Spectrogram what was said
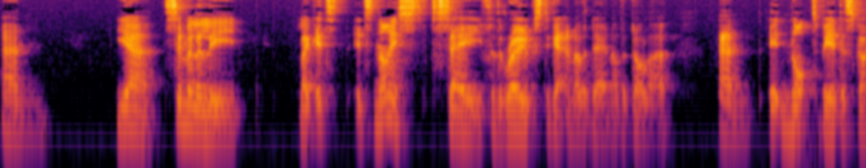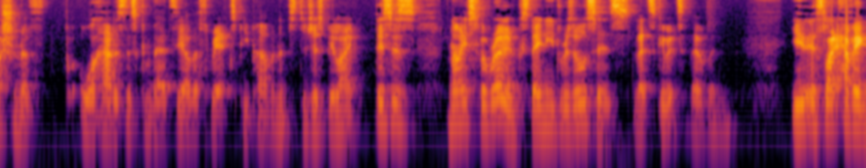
and yeah, similarly, like it's it's nice, say, for the rogues to get another day, another dollar, and it not to be a discussion of well, how does this compare to the other three XP permanents? To just be like, this is nice for rogues. They need resources. Let's give it to them. And you- it's like having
